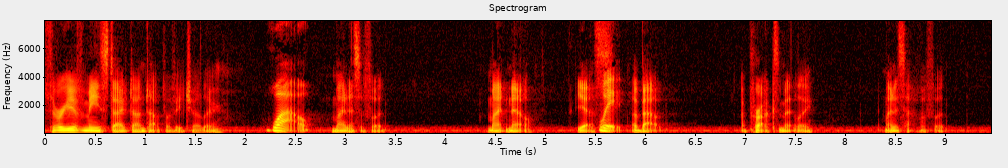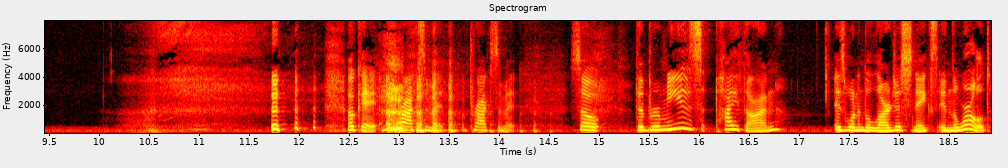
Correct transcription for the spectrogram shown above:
Three of me stacked on top of each other, Wow. minus a foot. Might no. Yes. Wait. About. Approximately. Minus half a foot. Okay, approximate, approximate. So, the Burmese python is one of the largest snakes in the world.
